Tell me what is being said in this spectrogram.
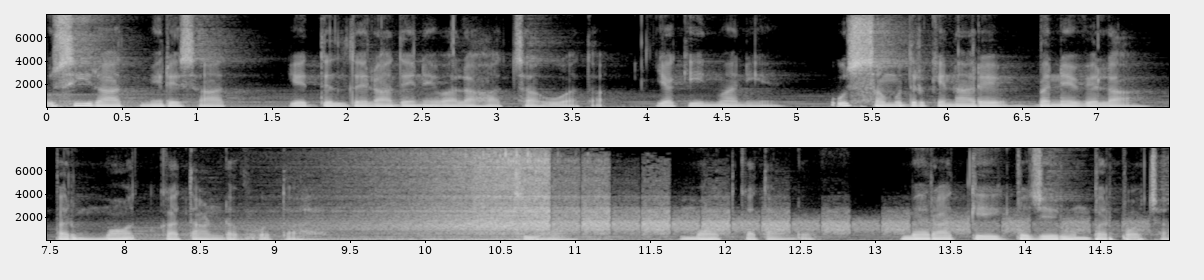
उसी रात मेरे साथ ये दिल दिला देने वाला हादसा हुआ था। यकीन मानिए, उस समुद्र किनारे बने विला पर मौत का तांडव होता है। जी हाँ मौत का तांडव। मैं रात के एक बजे रूम पर पहुँचा।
